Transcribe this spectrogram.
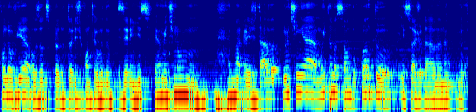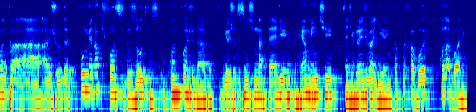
Quando eu via os outros produtores de conteúdo dizerem isso, eu realmente não, não acreditava. Não tinha muita noção do quanto isso ajudava, né? Do quanto a, a ajuda, por menor que fosse dos outros, o quanto ajudava. E hoje eu tô sentindo na pele, realmente é de grande valia. Então, por favor, colaborem.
